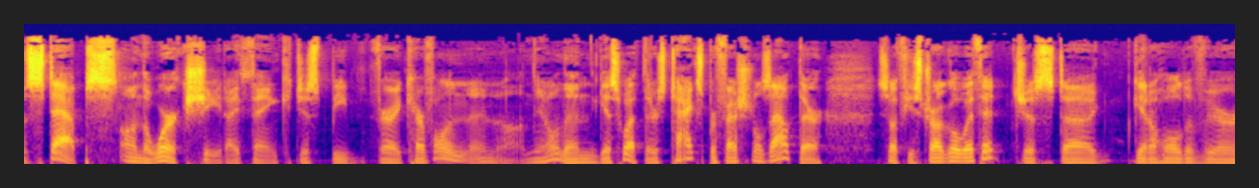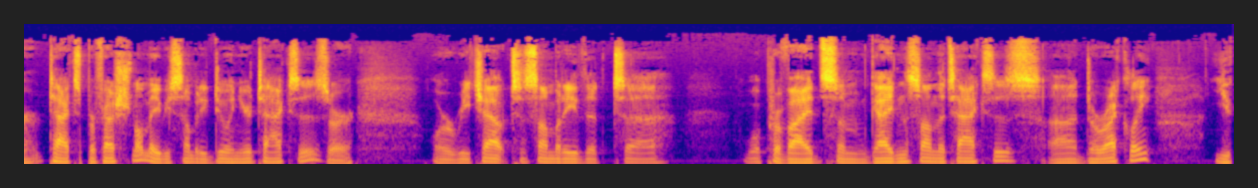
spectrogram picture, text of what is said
steps on the worksheet. I think just be very careful, and, and you know, then guess what? There's tax professionals out there. So if you struggle with it, just uh, get a hold of your tax professional, maybe somebody doing your taxes, or or reach out to somebody that uh, will provide some guidance on the taxes uh, directly. You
